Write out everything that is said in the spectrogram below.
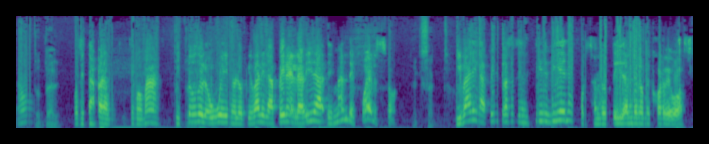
¿no? Total. Vos estás para muchísimo más. Y todo lo bueno, lo que vale la pena en la vida, demanda esfuerzo. Exacto. Y vale la pena, te vas a sentir bien esforzándote y dando lo mejor de vos.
